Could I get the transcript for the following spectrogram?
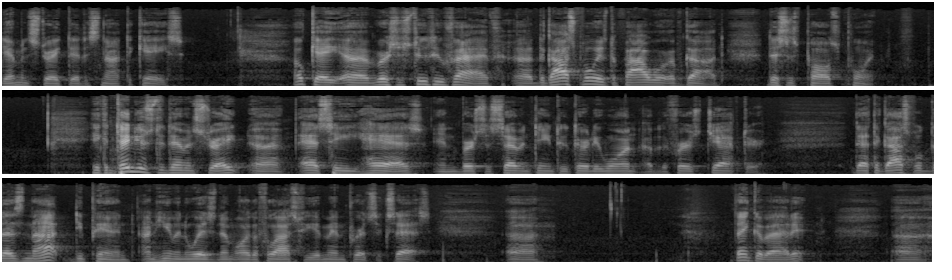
demonstrate that it's not the case. Okay, uh, verses 2 through 5. Uh, the gospel is the power of God. This is Paul's point. He continues to demonstrate, uh, as he has in verses 17 through 31 of the first chapter, that the gospel does not depend on human wisdom or the philosophy of men for its success. Uh, think about it. Uh,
